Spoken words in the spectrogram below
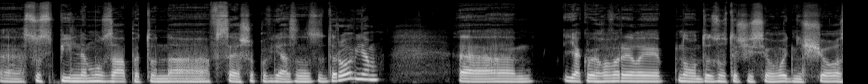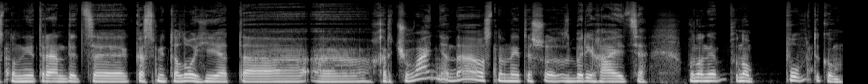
е, суспільному запиту на все, що пов'язано з здоров'ям. Е, як ви говорили ну, до зустрічі сьогодні, що основні тренди це косметологія та харчування, да, основне те, що зберігається, воно не воно по такому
